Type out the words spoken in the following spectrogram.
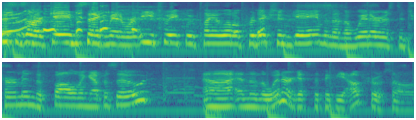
This is our game segment where each week we play a little prediction game, and then the winner is determined the following episode. Uh, and then the winner gets to pick the outro song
